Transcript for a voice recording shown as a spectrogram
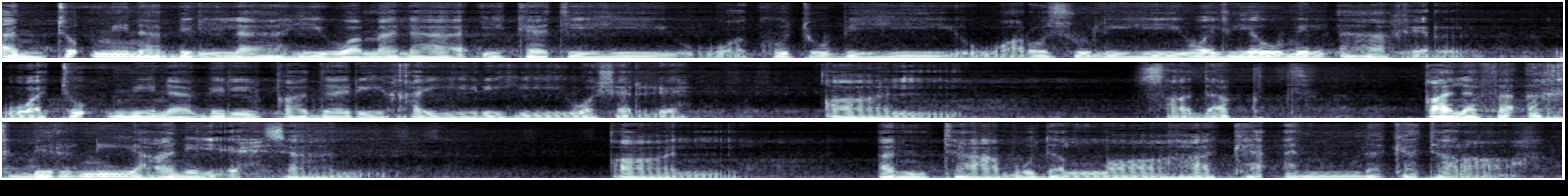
أن تؤمن بالله وملائكته وكتبه ورسله واليوم الآخر وتؤمن بالقدر خيره وشره. قال صدقت. قال فأخبرني عن الإحسان. قال أن تعبد الله كأنك تراه.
